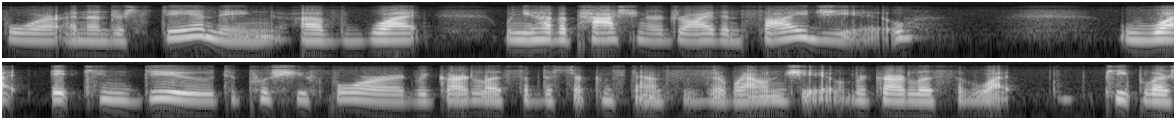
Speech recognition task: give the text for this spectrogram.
for an understanding of what, when you have a passion or drive inside you, what it can do to push you forward regardless of the circumstances around you, regardless of what people are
